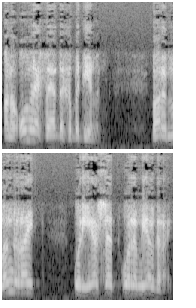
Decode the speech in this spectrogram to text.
aan 'n onregverdige bedeling waar 'n minderheid oorheers het oor 'n meerderheid?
